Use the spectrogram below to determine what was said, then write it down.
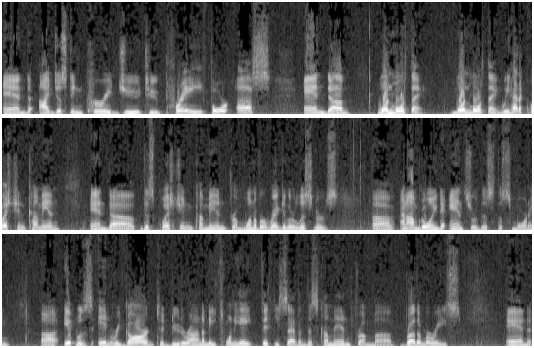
And I just encourage you to pray for us. And um, one more thing. One more thing. We had a question come in, and uh, this question come in from one of our regular listeners, uh, and I'm going to answer this this morning. Uh, it was in regard to Deuteronomy 28:57. This come in from uh, Brother Maurice, and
